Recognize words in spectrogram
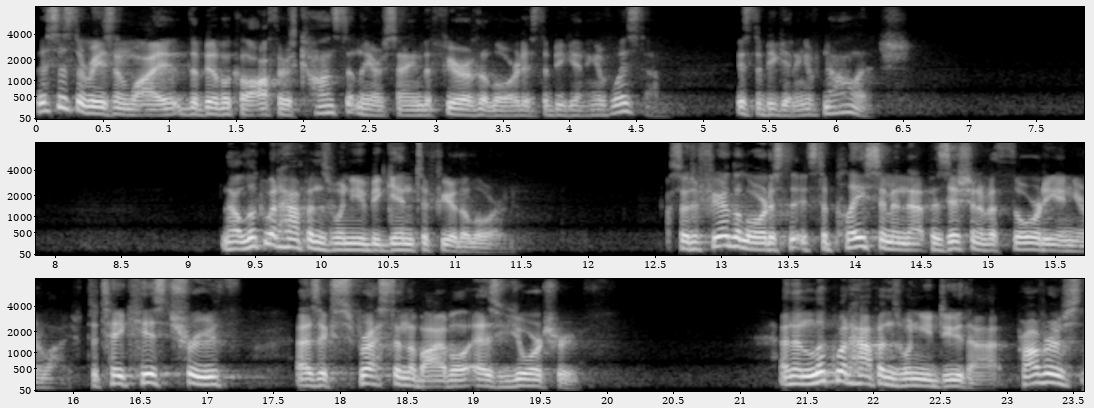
This is the reason why the biblical authors constantly are saying the fear of the Lord is the beginning of wisdom, is the beginning of knowledge. Now, look what happens when you begin to fear the Lord. So, to fear the Lord is to, it's to place Him in that position of authority in your life, to take His truth as expressed in the Bible as your truth. And then look what happens when you do that. Proverbs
